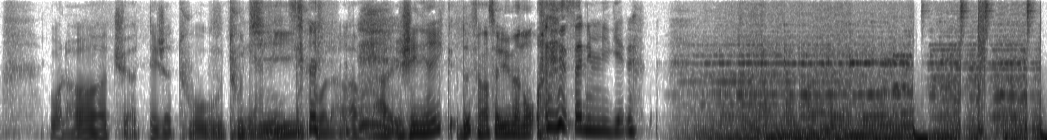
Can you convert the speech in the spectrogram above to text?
Voilà, tu as déjà tout, tout dit. voilà, voilà. Générique de fin. Salut Manon. Salut Miguel.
